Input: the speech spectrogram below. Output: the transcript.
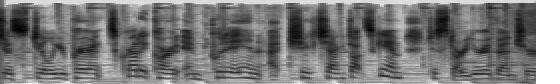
Just steal your parents' credit card and put it in at chickchack.scam to start your adventure.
